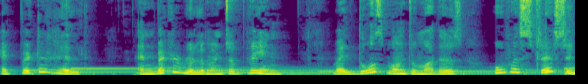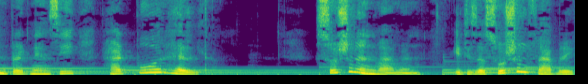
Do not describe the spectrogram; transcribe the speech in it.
had better health and better development of brain while those born to mothers who were stressed in pregnancy had poor health. Social environment. It is a social fabric.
